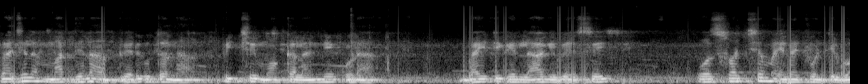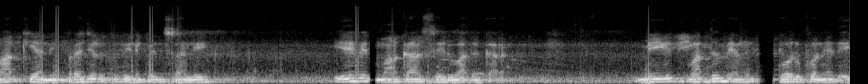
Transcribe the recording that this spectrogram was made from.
ప్రజల మధ్యన పెరుగుతున్న పిచ్చి మొక్కలన్నీ కూడా బయటికి లాగివేసి ఓ స్వచ్ఛమైనటువంటి వాక్యాన్ని ప్రజలకు వినిపించాలి. ఏవి మాకు ఆశీర్వాదకరం. మీ వద్ద మేము కోరుకునేది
